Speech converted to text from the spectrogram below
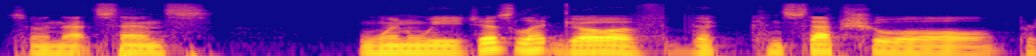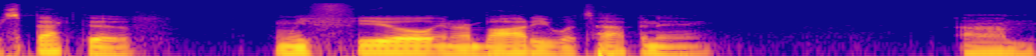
So, in that sense, when we just let go of the conceptual perspective and we feel in our body what's happening, um,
